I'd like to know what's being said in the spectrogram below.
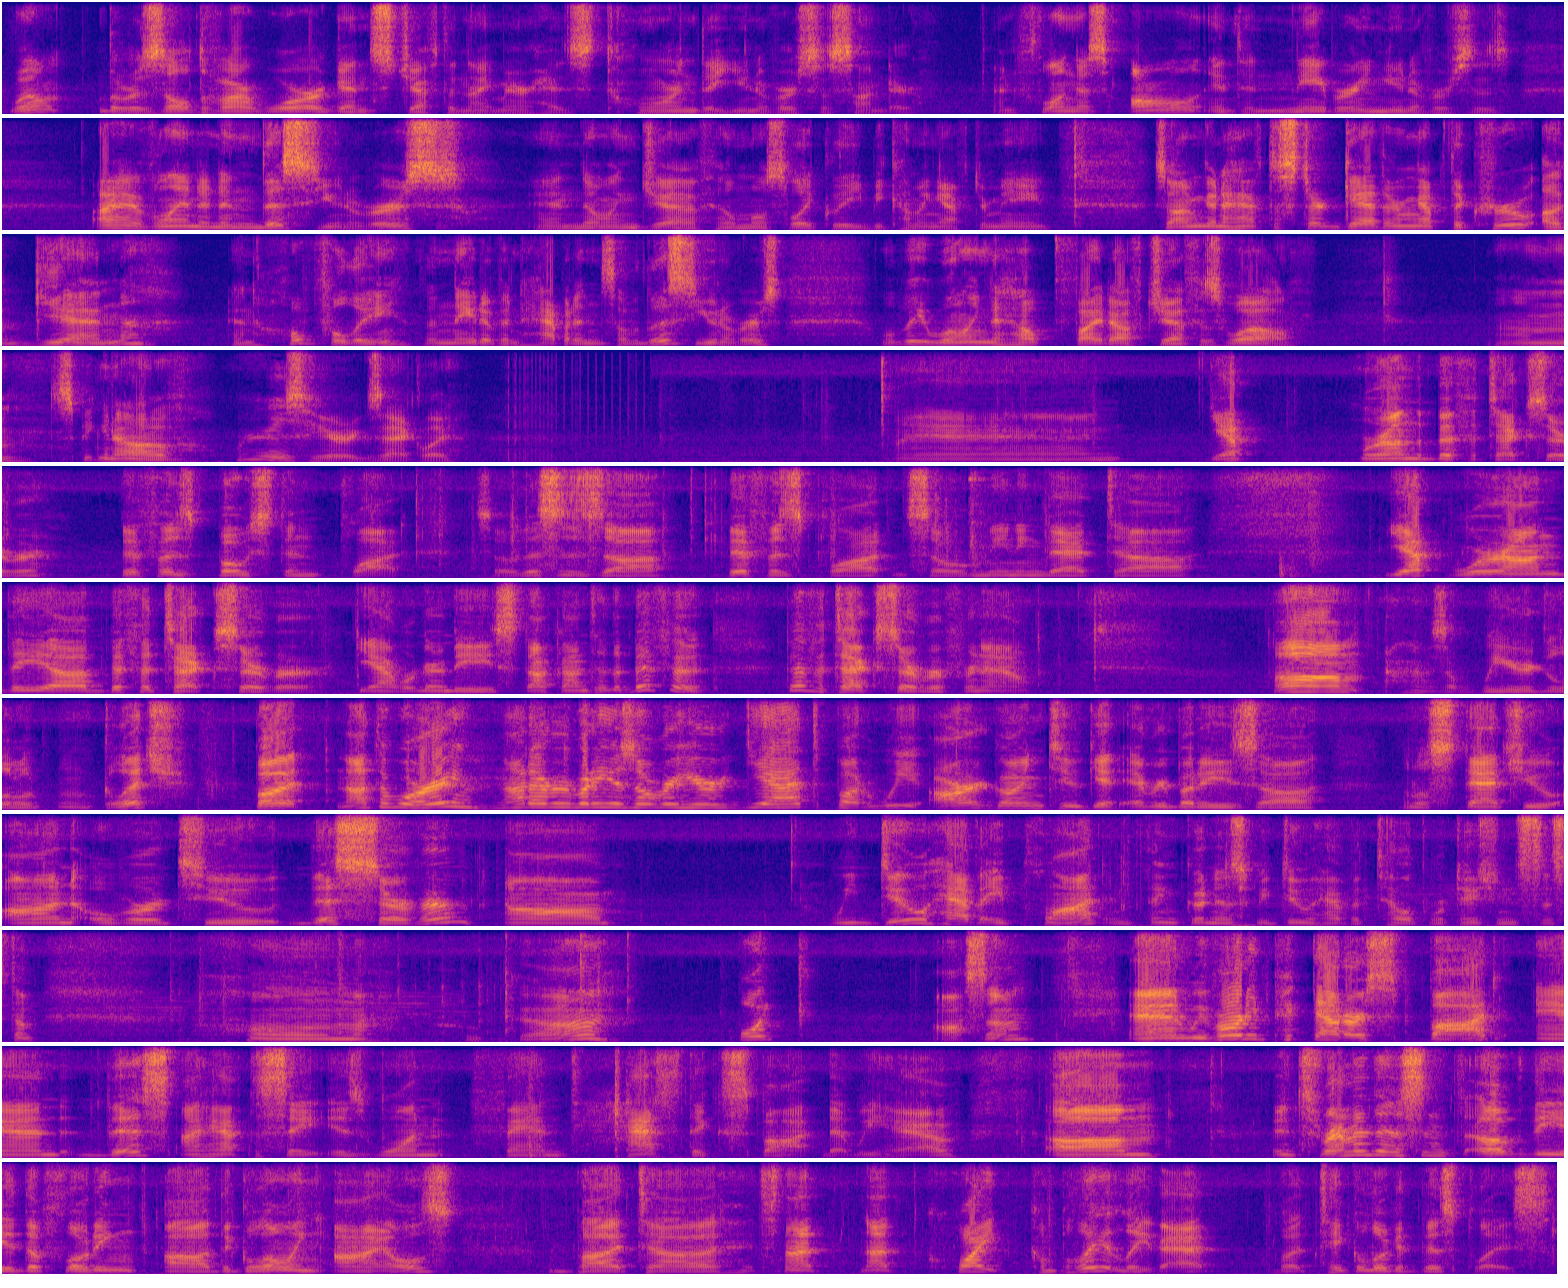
Well, the result of our war against Jeff the Nightmare has torn the universe asunder and flung us all into neighboring universes. I have landed in this universe, and knowing Jeff, he'll most likely be coming after me. So I'm going to have to start gathering up the crew again, and hopefully the native inhabitants of this universe will be willing to help fight off Jeff as well. Um, speaking of, where is here exactly? And, yep, we're on the Biffatech server. Biffa's Boastin plot. So this is uh, Biffa's plot, so meaning that, uh, yep, we're on the uh, Biffatech server. Yeah, we're going to be stuck onto the Biffa, Biffatech server for now. Um, that was a weird little glitch. But not to worry, not everybody is over here yet, but we are going to get everybody's uh, little statue on over to this server. Um, we do have a plot, and thank goodness we do have a teleportation system. Home hookah. Boink. Awesome. And we've already picked out our spot, and this, I have to say, is one fantastic spot that we have. Um, it's reminiscent of the the floating, uh, the glowing isles, but uh, it's not not quite completely that. But take a look at this place.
